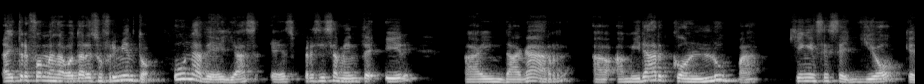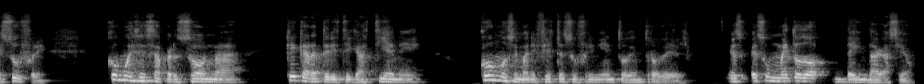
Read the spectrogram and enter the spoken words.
hay tres formas de agotar el sufrimiento. Una de ellas es precisamente ir a indagar, a, a, mirar con lupa quién es ese yo que sufre, cómo es esa persona, qué características tiene, cómo se manifiesta el sufrimiento dentro de él. Es, un método de indagación.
